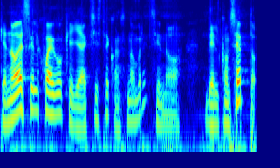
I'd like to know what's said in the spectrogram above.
que no es el juego que ya existe con ese nombre, sino del concepto.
